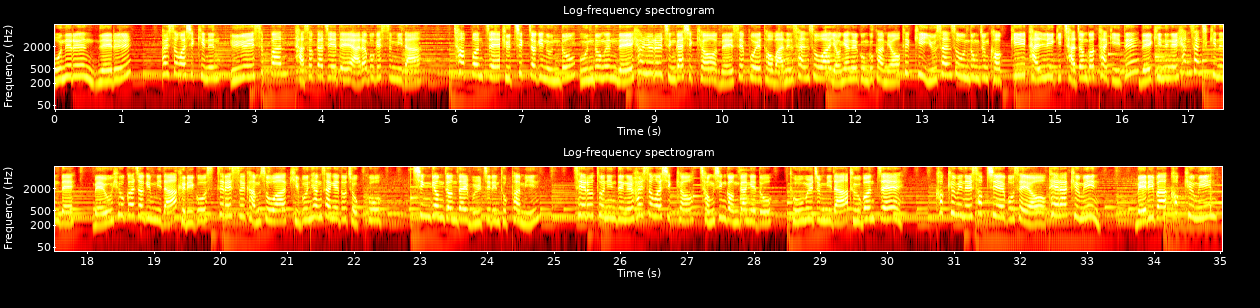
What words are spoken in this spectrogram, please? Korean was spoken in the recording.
오늘은 뇌를 활성화시키는 의외의 습관 다섯 가지에 대해 알아보겠습니다. 첫 번째, 규칙적인 운동. 운동은 뇌의 혈류를 증가시켜 뇌 세포에 더 많은 산소와 영양을 공급하며 특히 유산소 운동 중 걷기, 달리기, 자전거 타기 등 뇌 기능을 향상시키는데 매우 효과적입니다. 그리고 스트레스 감소와 기분 향상에도 좋고 신경 전달 물질인 도파민, 세로토닌 등을 활성화시켜 정신 건강에도 도움을 줍니다. 두 번째, 커큐민을 섭취해 보세요. 테라큐민, 메리바 커큐민,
